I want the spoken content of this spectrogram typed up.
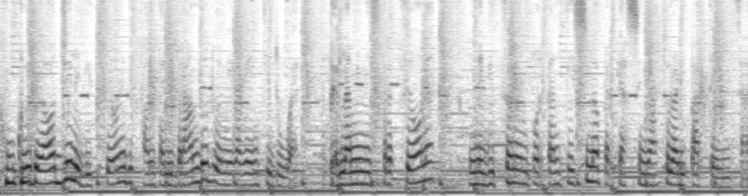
conclude oggi l'edizione di Fantalibrando 2022. Per l'amministrazione un'edizione importantissima perché ha segnato la ripartenza.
